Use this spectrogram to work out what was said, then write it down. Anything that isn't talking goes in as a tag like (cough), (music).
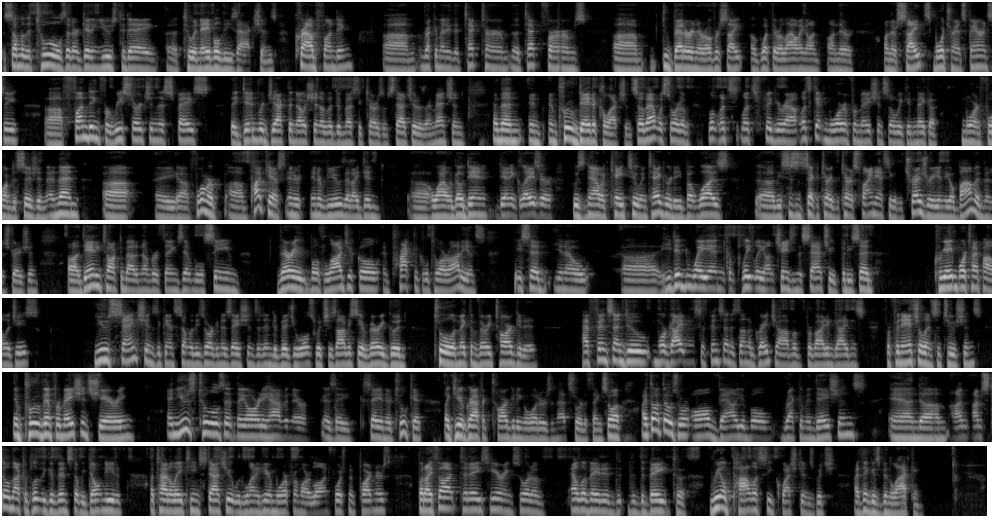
some of the tools that are getting used today uh, to enable these actions. Crowdfunding, um, recommending that tech term, the tech firms um, do better in their oversight of what they're allowing on on their on their sites. More transparency, uh, funding for research in this space. They did reject the notion of a domestic terrorism statute, as I mentioned, and then in, improve data collection. So that was sort of well, let's let's figure out, let's get more information so we can make a more informed decision. And then uh, a uh, former uh, podcast inter- interview that I did uh, a while ago, Dan, Danny Glaser, who's now at K2 Integrity, but was uh, the Assistant Secretary for Terrorist Financing of the Treasury in the Obama administration, uh, Danny talked about a number of things that will seem very both logical and practical to our audience. He said, you know, uh, he didn't weigh in completely on changing the statute, but he said, create more typologies, use sanctions against some of these organizations and individuals, which is obviously a very good tool, and make them very targeted. Have FinCEN do more guidance, and FinCEN has done a great job of providing guidance for financial institutions improve information sharing, and use tools that they already have in their, as they say in their toolkit, like geographic targeting orders and that sort of thing. So uh, I thought those were all valuable recommendations. And um, I'm, I'm still not completely convinced that we don't need a, a Title 18 statute. Would want to hear more from our law enforcement partners. But I thought today's hearing sort of elevated the, the debate to real policy questions, which I think has been lacking.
